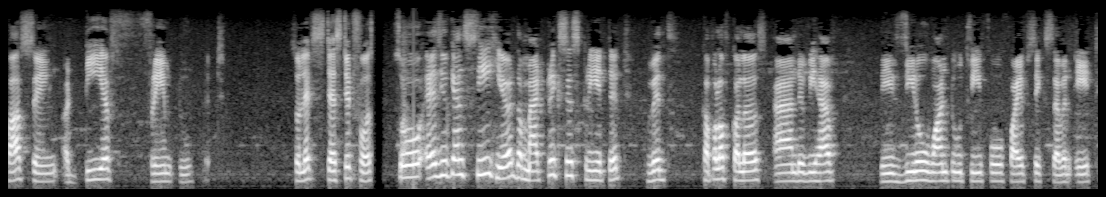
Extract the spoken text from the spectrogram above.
passing a df frame to it. So let's test it first. So as you can see here, the matrix is created with a couple of colors and we have the 0, 1, 2, 3, 4, 5, 6, 7, 8.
